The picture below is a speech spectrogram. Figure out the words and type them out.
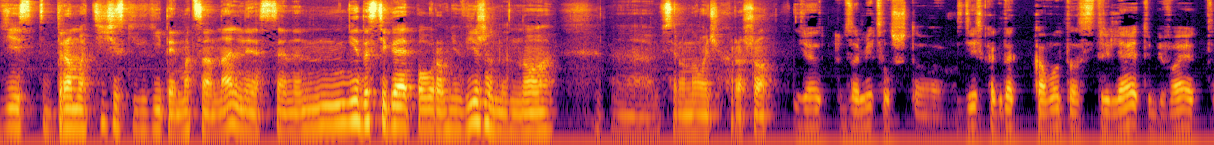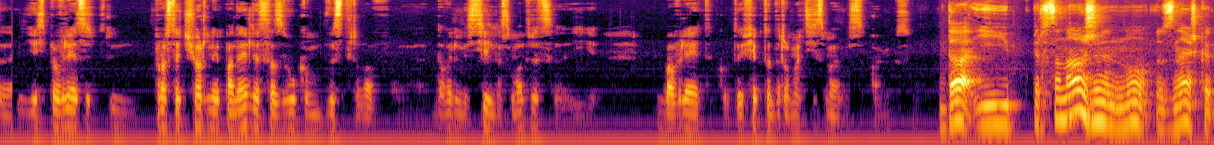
есть драматические какие-то эмоциональные сцены. Не достигает по уровню Vision, но э, все равно очень хорошо. Я тут заметил, что здесь, когда кого-то стреляют, убивают, есть появляются просто черные панели со звуком выстрелов довольно сильно смотрится и добавляет какого-то эффекта драматизма с комиксом. Да, и персонажи, ну, знаешь, как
